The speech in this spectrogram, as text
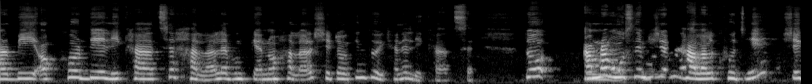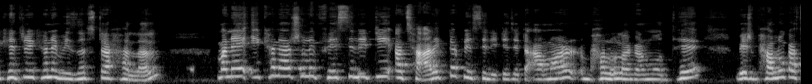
আরবি অক্ষর দিয়ে লেখা আছে হালাল এবং কেন হালাল সেটাও কিন্তু এখানে লেখা আছে। তো আমরা মুসলিম হিসেবে হালাল খুঁজি সেক্ষেত্রে এখানে বিজনেসটা হালাল। মানে এখানে আসলে ফেসিলিটি আচ্ছা আরেকটা ফেসিলিটি যেটা আমার ভালো লাগার মধ্যে বেশ ভালো কাজ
